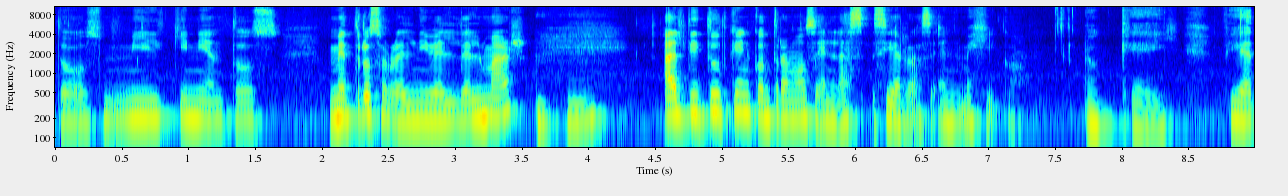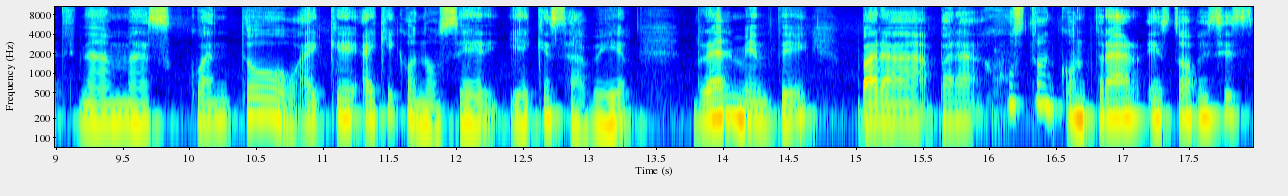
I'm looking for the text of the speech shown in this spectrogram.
2500 metros sobre el nivel del mar, altitud que encontramos en las sierras en México. Ok, fíjate nada más cuánto hay que, hay que conocer y hay que saber realmente para, para justo encontrar esto. A veces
